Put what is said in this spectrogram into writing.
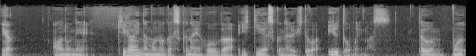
いやあのね嫌いなものが少ない方が生きやすくなる人はいると思います。多分もう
